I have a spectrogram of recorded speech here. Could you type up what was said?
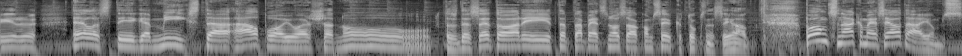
Ir elastīga, mīksta, elpojoša. Nu, tas deserto arī tā- tāpēc nosaukums ir, ka tuksnesī aug. Punkts. Nākamais jautājums.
